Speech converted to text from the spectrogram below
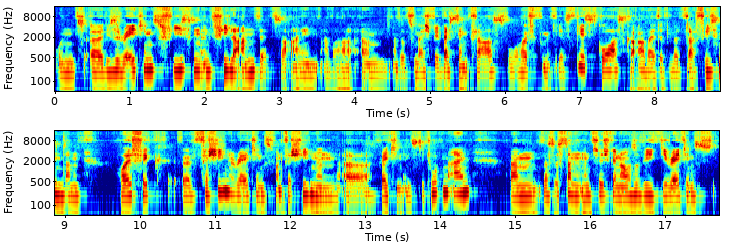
und äh, diese Ratings fließen in viele Ansätze ein. Aber ähm, also zum Beispiel Best in Class, wo häufig mit ESG-Scores gearbeitet wird, da fließen dann häufig äh, verschiedene Ratings von verschiedenen äh, Ratinginstituten ein. Ähm, das ist dann natürlich genauso wie die Ratings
